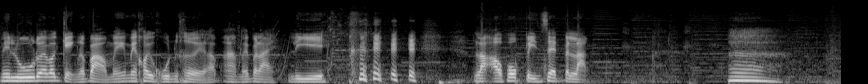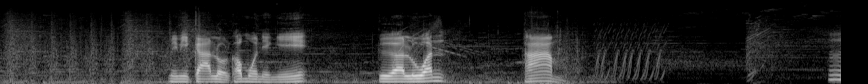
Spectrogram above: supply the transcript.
ไม่รู้ด้วยว่าเก่งหรือเปล่า ไม่ไม่ค่อยคุ้นเคยครับ อ่าไม่เป็นไร รี เราเอาพวกปรินเซสเป็นหลัก ไม่มีการโหลดข้อมูลอย่างนี้ เกลือล้วนข้าม อื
